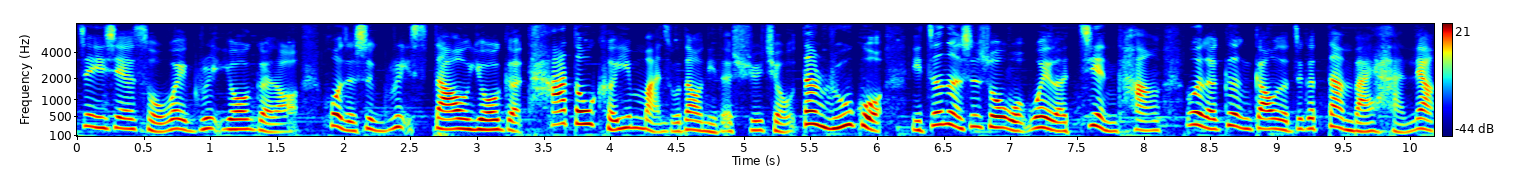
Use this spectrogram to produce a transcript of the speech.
这一些所谓 Greek yogurt 哦，或者是 Greek style yogurt，它都可以满足到你的需求。但如果你真的是说我为了健康，为了更高的这个蛋白含量，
